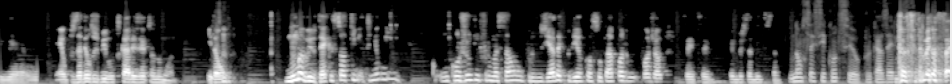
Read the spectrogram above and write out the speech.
e é, é, o pesadelo dos bibliotecários em todo o mundo. Então, numa biblioteca só tinha, tinham um conjunto de informação privilegiada que podiam consultar para, os, para os jogos. Foi, foi, foi, bastante interessante. Não sei se aconteceu, por acaso era interessante. Também não sei.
